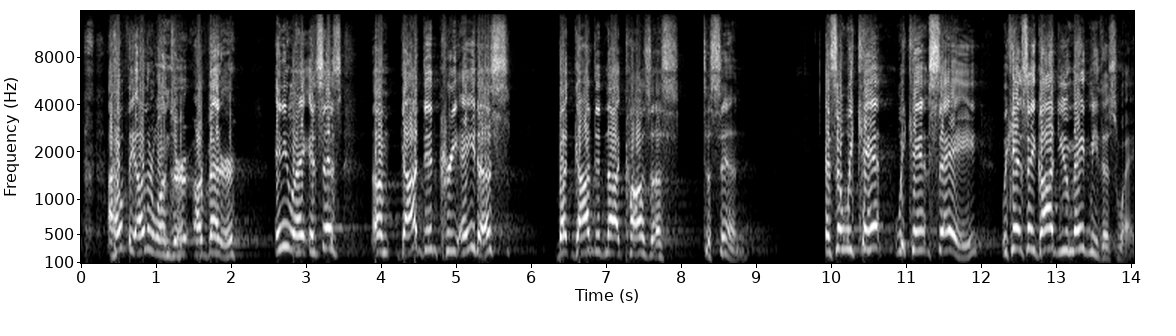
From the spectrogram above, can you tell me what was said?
I hope the other ones are, are better. Anyway, it says um, God did create us, but God did not cause us to sin. And so we can't we can't say we can't say God, you made me this way.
